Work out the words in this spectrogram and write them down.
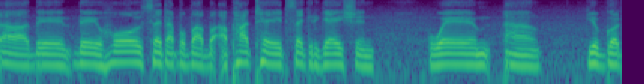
uh, the the whole setup of apartheid segregation, where uh, you've got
